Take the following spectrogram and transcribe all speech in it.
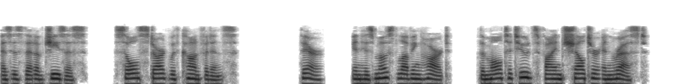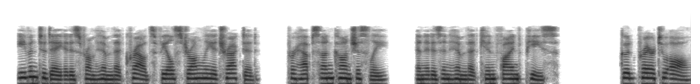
as is that of Jesus, souls start with confidence. There, in his most loving heart, the multitudes find shelter and rest. Even today it is from him that crowds feel strongly attracted, perhaps unconsciously, and it is in him that can find peace. Good prayer to all.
